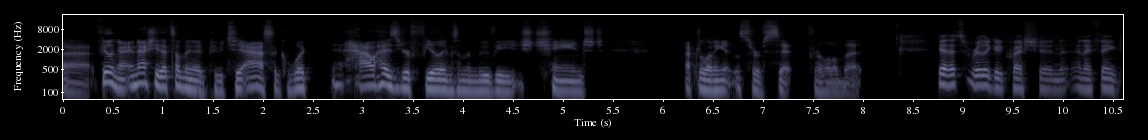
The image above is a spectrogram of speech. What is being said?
uh, feeling. And actually, that's something that to- ask: like, what, how has your feelings on the movie changed after letting it sort of sit for a little bit? Yeah, that's a really good question. And I think,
